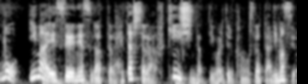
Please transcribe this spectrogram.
もう今 SNS があったら下手したら不謹慎だって言われてる可能性だってありますよ。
